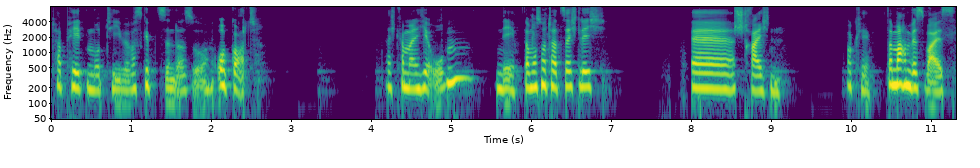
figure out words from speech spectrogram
Tapetenmotive. Was gibt's denn da so? Oh Gott. Vielleicht kann man hier oben... Nee, da muss man tatsächlich äh, streichen. Okay, dann machen wir es weiß.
